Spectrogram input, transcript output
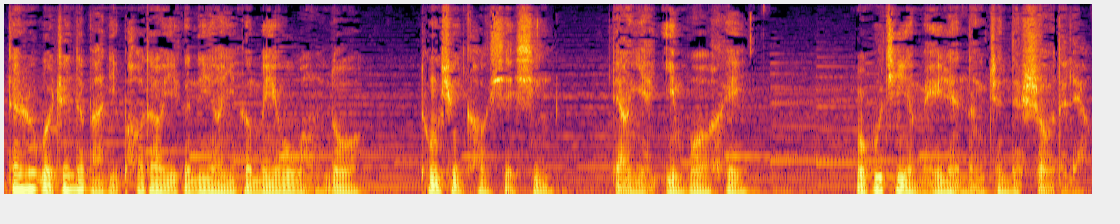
但如果真的把你抛到一个那样一个没有网络、通讯靠写信、两眼一摸黑，我估计也没人能真的受得了。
